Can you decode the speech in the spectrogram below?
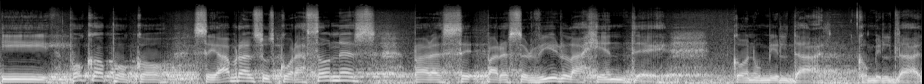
y poco a poco se abran sus corazones para, para servir la gente con humildad, con humildad.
